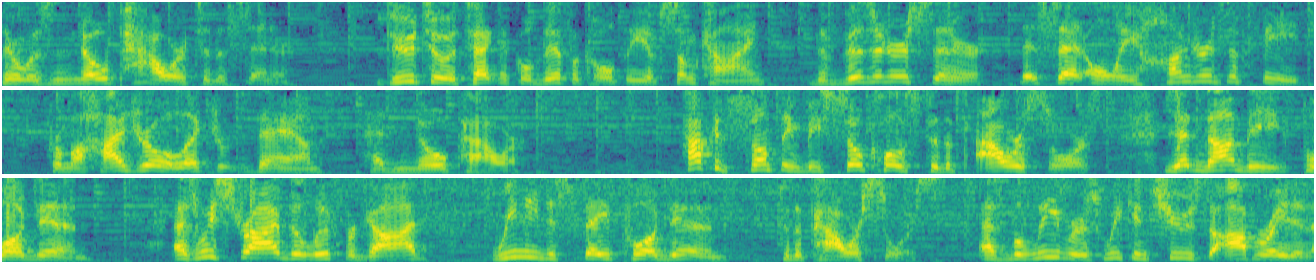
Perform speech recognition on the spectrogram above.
there was no power to the center. Due to a technical difficulty of some kind, the visitor center that sat only hundreds of feet from a hydroelectric dam had no power. How could something be so close to the power source yet not be plugged in? As we strive to live for God, we need to stay plugged in to the power source. As believers, we can choose to operate in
